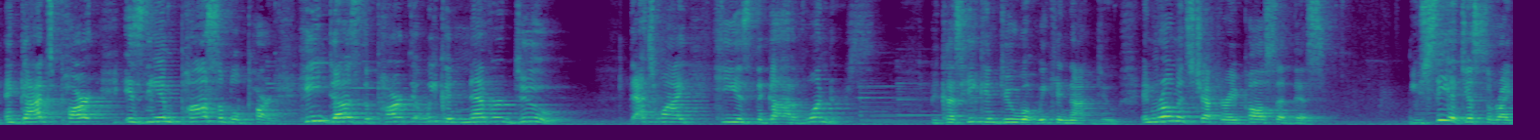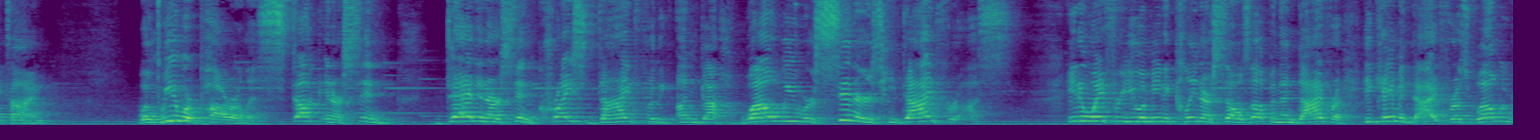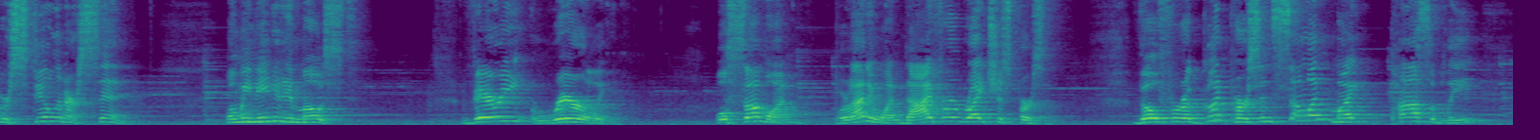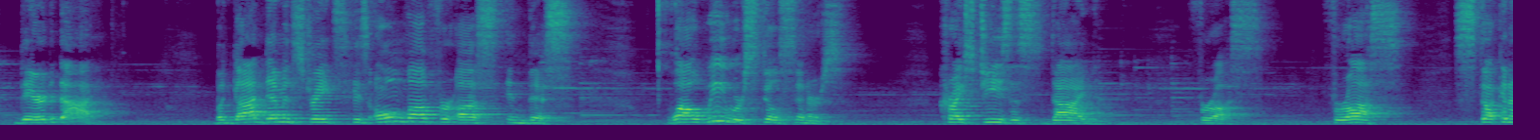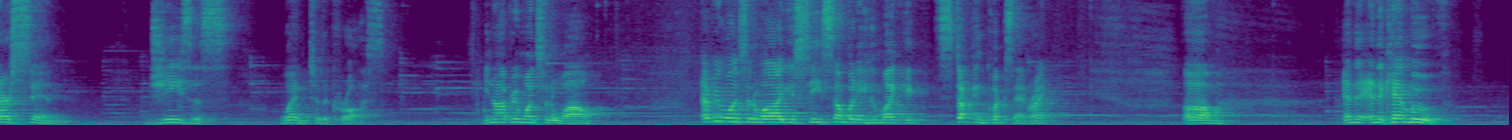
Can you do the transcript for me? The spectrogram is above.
And God's part is the impossible part. He does the part that we could never do. That's why he is the God of wonders, because he can do what we cannot do. In Romans chapter 8, Paul said this You see, at just the right time, when we were powerless, stuck in our sin, dead in our sin, Christ died for the ungodly. While we were sinners, he died for us. He didn't wait for you and me to clean ourselves up and then die for us. He came and died for us while we were still in our sin, when we needed him most. Very rarely will someone or anyone die for a righteous person. Though for a good person, someone might possibly dare to die. But God demonstrates his own love for us in this. While we were still sinners, Christ Jesus died for us. For us, stuck in our sin, Jesus went to the cross. You know, every once in a while, every once in a while, you see somebody who might get stuck in quicksand, right? Um, and they, and they can't move.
